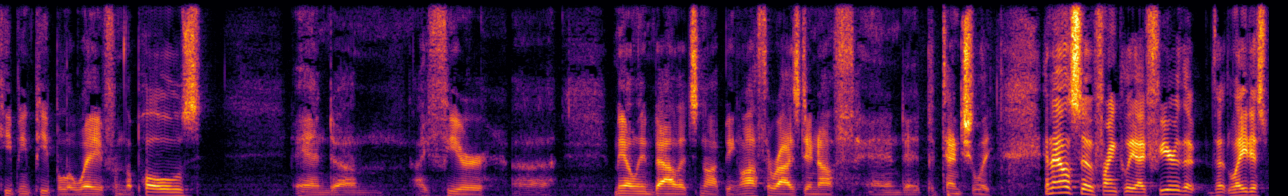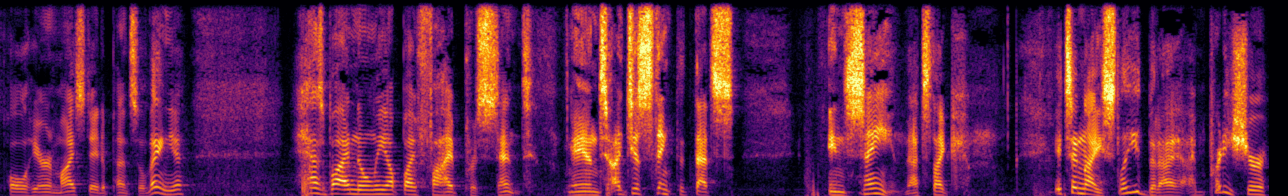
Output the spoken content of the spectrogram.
keeping people away from the polls, and um, I fear uh, mail-in ballots not being authorized enough, and uh, potentially, and I also, frankly, I fear that the latest poll here in my state of Pennsylvania has Biden only up by 5%. And I just think that that's insane. That's like, it's a nice lead, but I, I'm pretty sure.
